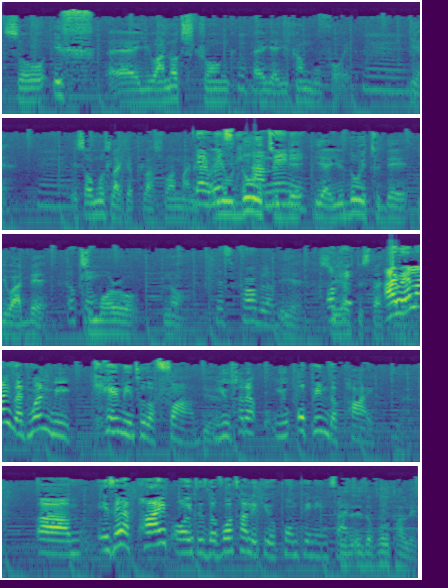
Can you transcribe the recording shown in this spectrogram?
So if uh, you are not strong, Mm-hmm. uh, yeah, you can't move forward. Mm. Yeah. it's almost like a plus one minus The one. You do it today. many. Yeah, you do it today. You are there. Okay. Tomorrow, no. This problem. Yeah, so okay. have to start I realized that when we came into the farm, Yeah. you started, you opened the pipe. Um, is there a pipe or it is the water leak you're pumping inside? It's, it's a Volta Lake.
